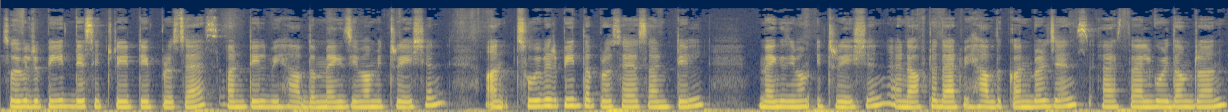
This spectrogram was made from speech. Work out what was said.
So we will repeat this iterative process until we have the maximum iteration. And so we will repeat the process until maximum iteration. And after that we have the convergence. As the algorithm run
